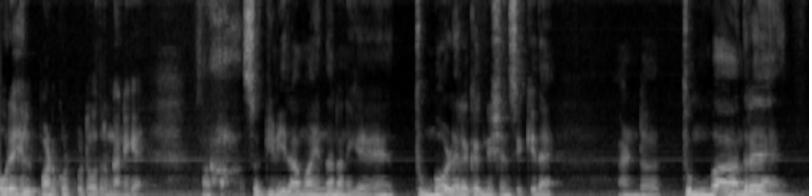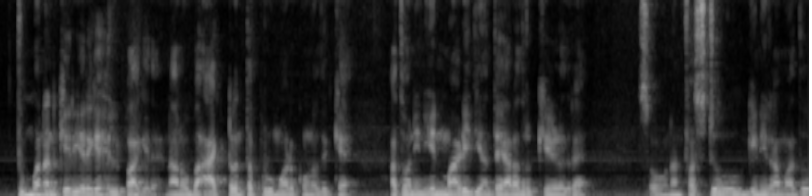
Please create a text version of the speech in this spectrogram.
ಅವರೇ ಹೆಲ್ಪ್ ಮಾಡಿಕೊಟ್ಬಿಟ್ಟು ಹೋದರು ನನಗೆ. ಸೊ ಗಿಣಿರಾಮಯಿಂದ ನನಗೆ ತುಂಬ ಒಳ್ಳೆ ರೆಕಗ್ನಿಷನ್ ಸಿಕ್ಕಿದೆ. ಆ್ಯಂಡ್ ತುಂಬ ಅಂದರೆ, ತುಂಬ ನನ್ನ ಕೆರಿಯರ್ಗೆ ಹೆಲ್ಪ್ ಆಗಿದೆ. ನಾನೊಬ್ಬ ಆ್ಯಕ್ಟ್ರ್ ಅಂತ ಪ್ರೂವ್ ಮಾಡ್ಕೊಳೋದಕ್ಕೆ, ಅಥವಾ ನೀನು ಏನು ಮಾಡಿದ್ಯಾ ಅಂತ ಯಾರಾದರೂ ಕೇಳಿದ್ರೆ ಸೊ ನಾನು ಫಸ್ಟು ಗಿಣಿರಾಮದು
